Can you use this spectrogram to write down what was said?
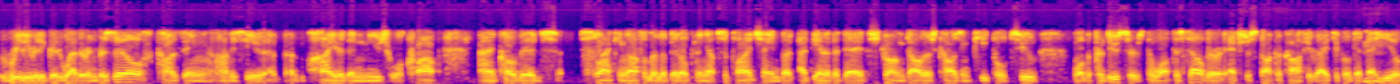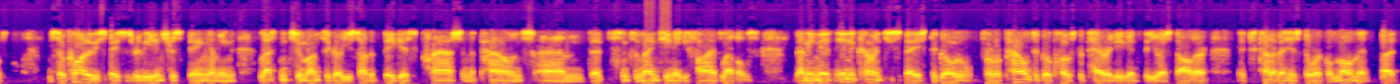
really, really good weather in Brazil, causing obviously a, a higher than usual crop, and COVID slacking off a little bit, opening up supply chain. But at the end of the day, the strong dollar is causing people to, well, the producers to want to sell their extra stock of coffee, right, to go get mm. that yield. So commodity space is really interesting. I mean, less than two months ago, you saw the biggest crash in the pound um, that since the 1985 levels. I mean, in the currency space, to go for a pound to go close to parity against the U.S. dollar, it's kind of a historical moment. But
